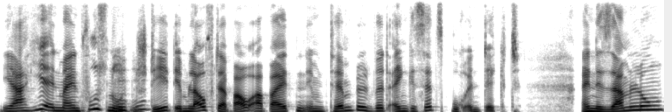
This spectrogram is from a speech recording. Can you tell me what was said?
Ja, hier in meinen Fußnoten Mhm. steht, im Lauf der Bauarbeiten im Tempel wird ein Gesetzbuch entdeckt. Eine Sammlung,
